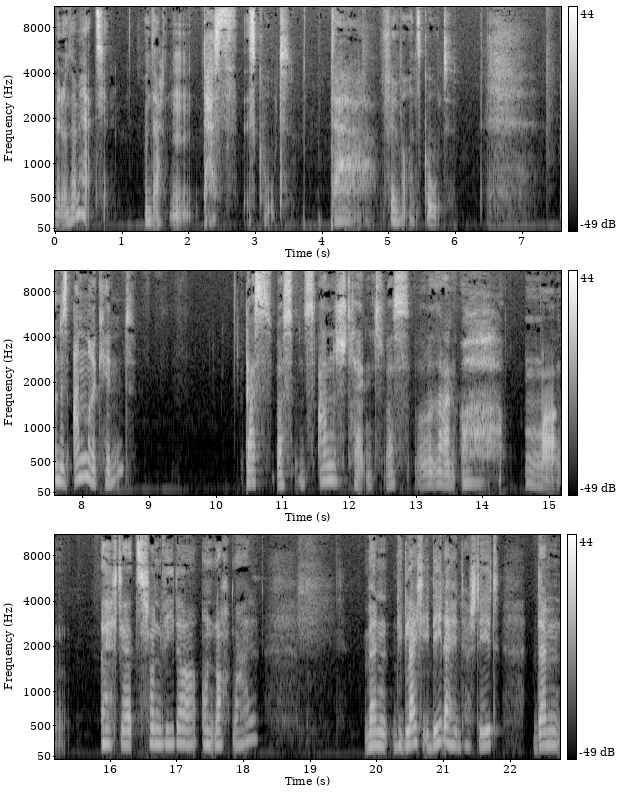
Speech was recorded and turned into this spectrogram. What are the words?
mit unserem Herzchen und sagt, hm, das ist gut. da fühlen wir uns gut. Und das andere Kind, das, was uns anstrengt, was wir sagen, oh Mann, echt jetzt schon wieder und nochmal. Wenn die gleiche Idee dahinter steht, dann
